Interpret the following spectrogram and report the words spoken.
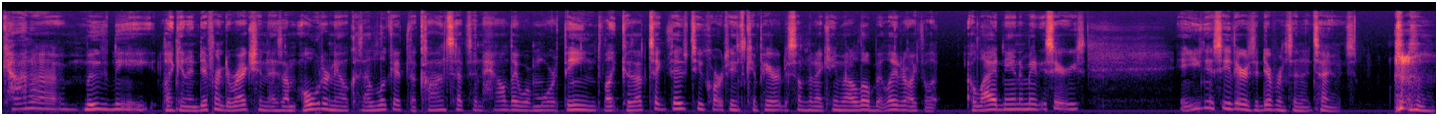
kind of moved me like in a different direction as I'm older now because I look at the concepts and how they were more themed. Like, because I take those two cartoons, compare it to something that came out a little bit later, like the Aladdin animated series, and you can see there's a difference in the tones.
